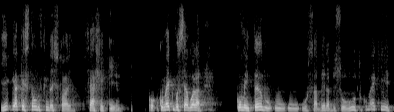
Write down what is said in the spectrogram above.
e, e, a questão do fim da história. Você acha que. Como é que você agora, comentando o, o, o saber absoluto, como é que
